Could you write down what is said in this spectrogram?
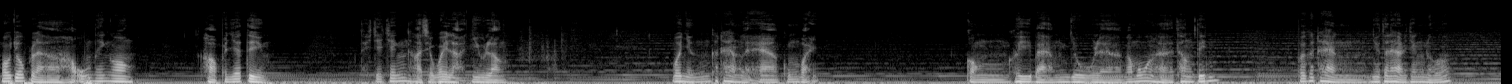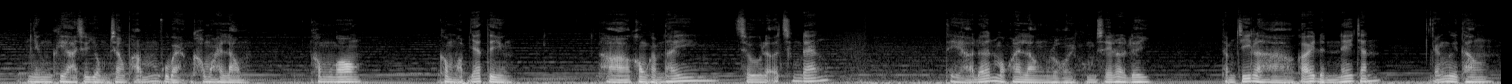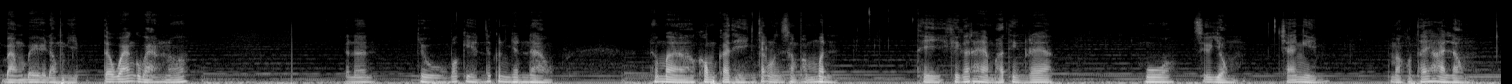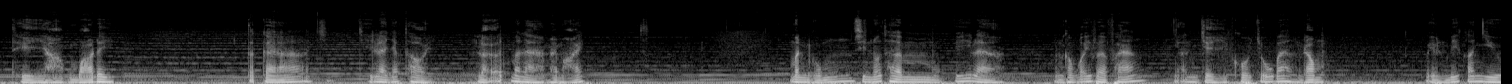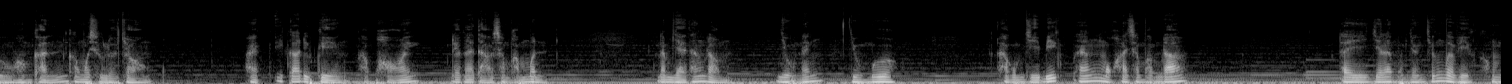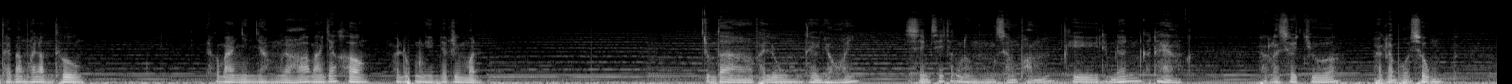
Mấu chốt là họ uống thấy ngon, hợp với giá tiền, thì chắc chắn họ sẽ quay lại nhiều lần. Với những khách hàng lạ cũng vậy. Còn khi bạn dù là có mối quan hệ thân tín với khách hàng như thế nào chăng nữa, nhưng khi họ sử dụng sản phẩm của bạn không hài lòng, không ngon, không hợp giá tiền, họ không cảm thấy sự lợi ích xứng đáng thì họ đến một hai lần rồi cũng sẽ rời đi. Thậm chí là họ có ý định né tránh, dẫn người thân, bạn bè, đồng nghiệp tới quán của bạn nữa. Cho nên, dù bất kỳ hình thức kinh doanh nào, nếu mà không cải thiện chất lượng sản phẩm mình, thì khi khách hàng bỏ tiền ra, mua, sử dụng, trải nghiệm mà không thấy hài lòng thì họ cũng bỏ đi. Tất cả chỉ là nhất thời, lợi ích mà là mãi mãi mình cũng xin nói thêm một ý là mình không có ý về phán những anh chị, cô chú bán hàng rong. Vì mình biết có nhiều hoàn cảnh không có sự lựa chọn, hoặc ít có điều kiện học hỏi để cải tạo sản phẩm mình. Năm dài tháng rộng dù nắng dù mưa, họ cũng chỉ biết bán một hai sản phẩm đó. Đây chỉ là một dẫn chứng về việc không thể bán phải lòng thương. Để các bạn nhìn nhận rõ bản chất hơn và rút kinh nghiệm cho riêng mình chúng ta phải luôn theo dõi, xem xét chất lượng sản phẩm khi đem đến khách hàng, hoặc là sửa chữa, hoặc là bổ sung,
